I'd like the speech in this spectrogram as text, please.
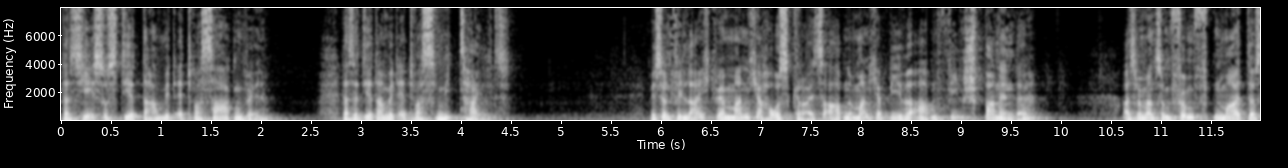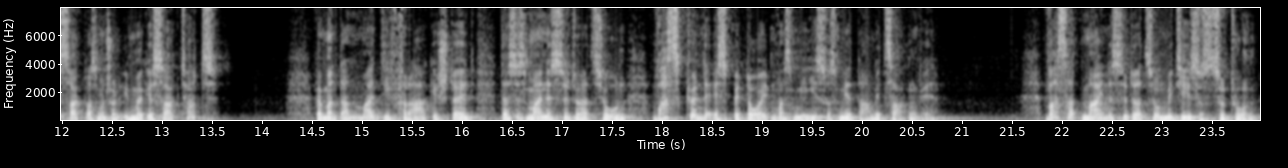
dass Jesus dir damit etwas sagen will? Dass er dir damit etwas mitteilt? Wisst ihr, und vielleicht wäre mancher Hauskreisabend und mancher Bibelabend viel spannender, als wenn man zum fünften Mal das sagt, was man schon immer gesagt hat wenn man dann mal die Frage stellt, das ist meine Situation, was könnte es bedeuten, was mir Jesus mir damit sagen will? Was hat meine Situation mit Jesus zu tun?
